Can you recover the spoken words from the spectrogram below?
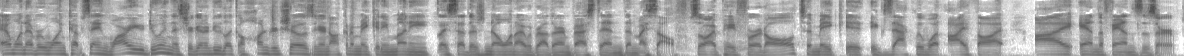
And when everyone kept saying, why are you doing this? You're going to do like a hundred shows and you're not going to make any money. I said, there's no one I would rather invest in than myself. So I paid for it all to make it exactly what I thought I and the fans deserved.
